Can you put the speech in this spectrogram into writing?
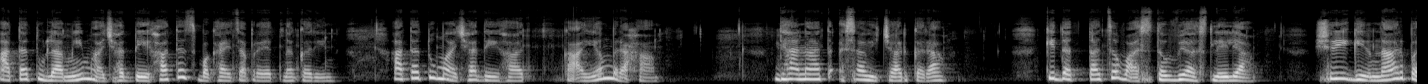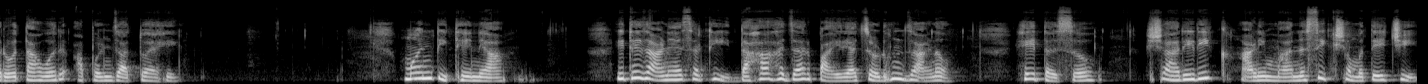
आता तुला मी माझ्या देहातच बघायचा प्रयत्न करीन. आता तू माझ्या देहात कायम राहा. ध्यानात असा विचार करा की दत्ताचं वास्तव्य असलेल्या श्री गिरनार पर्वतावर आपण जातो आहे. मन तिथे न्या. इथे जाण्यासाठी दहा हजार पायऱ्या चढून जाणं. हे तसं शारीरिक आणि मानसिक क्षमतेची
